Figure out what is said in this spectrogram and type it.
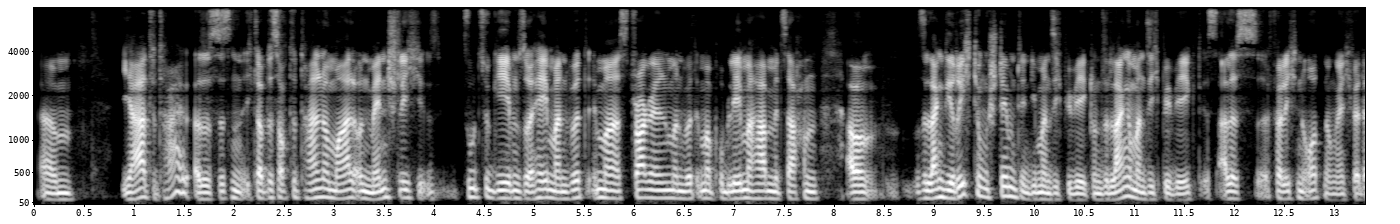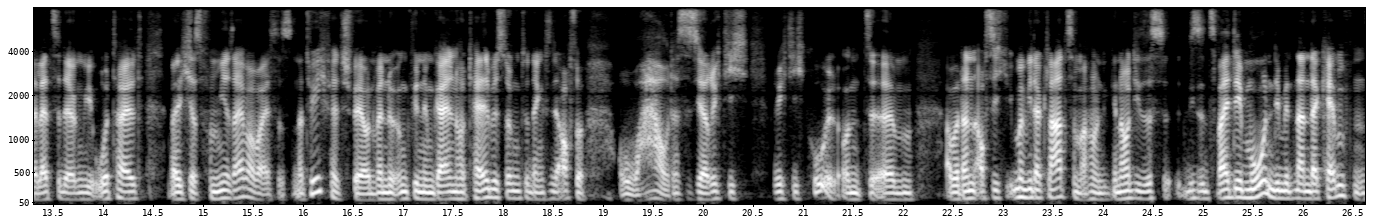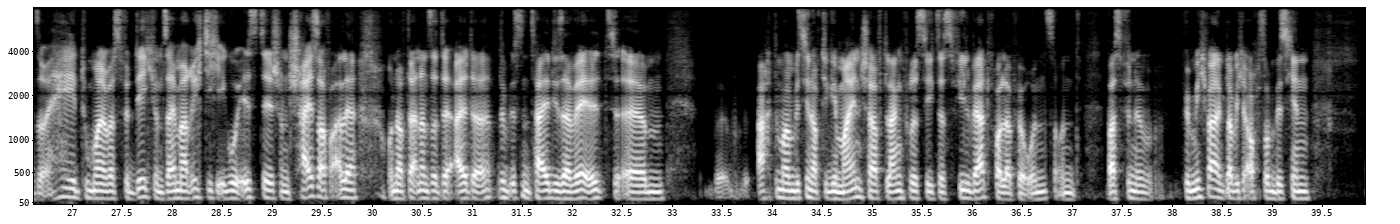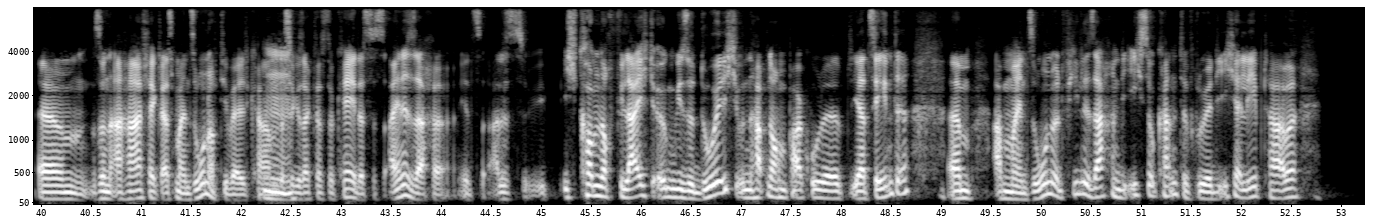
Ähm, ja, total. Also es ist ein, ich glaube, das ist auch total normal und menschlich zuzugeben, so hey, man wird immer strugglen, man wird immer Probleme haben mit Sachen, aber solange die Richtung stimmt, in die man sich bewegt und solange man sich bewegt, ist alles äh, völlig in Ordnung. Ich wäre der Letzte, der irgendwie urteilt, weil ich das von mir selber weiß. Das, natürlich fällt schwer und wenn du irgendwie in einem geilen Hotel bist, irgendwo denkst du dir auch so, oh wow, das ist ja richtig, richtig cool und ähm, aber dann auch sich immer wieder klar zu machen und genau dieses, diese zwei Dämonen, die miteinander kämpfen, so hey, tu mal was für dich und sei mal richtig egoistisch und scheiß auf alle und auf der anderen Seite Alter, du bist ein Teil dieser Welt. Ähm, achte mal ein bisschen auf die Gemeinschaft. Langfristig das ist viel wertvoller für uns. Und was für eine, für mich war, glaube ich, auch so ein bisschen ähm, so ein Aha-Effekt, als mein Sohn auf die Welt kam, mhm. dass du gesagt hast, okay, das ist eine Sache. Jetzt alles, ich komme noch vielleicht irgendwie so durch und habe noch ein paar coole Jahrzehnte. Ähm, aber mein Sohn und viele Sachen, die ich so kannte früher, die ich erlebt habe,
